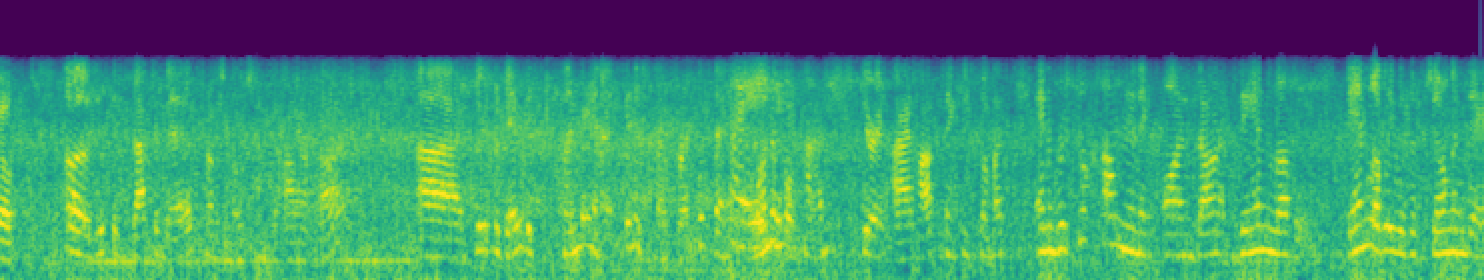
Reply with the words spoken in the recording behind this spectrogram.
Go. Hello, this is Dr. Bev from Emotions IRR. Uh, here today, this is Sunday, and I finished my breakfast. I had a wonderful time here at IHOP. Thank you so much. And we're still commenting on Don, Dan Lovely. Dan Lovely was a gentleman that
